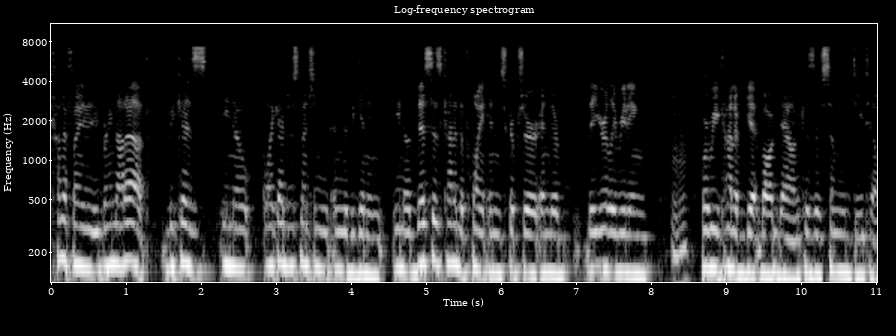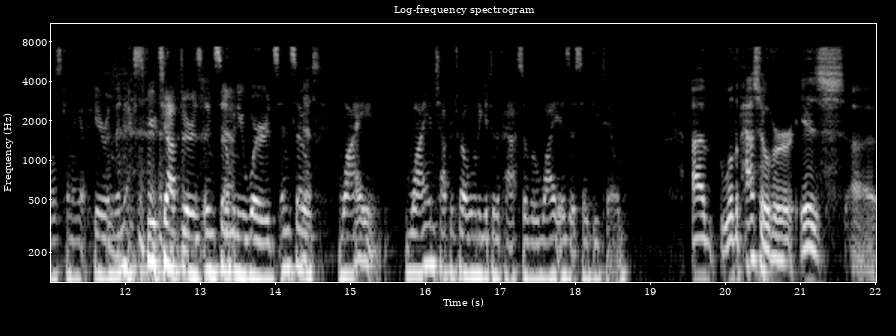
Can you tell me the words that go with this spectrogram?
kind of funny that you bring that up because, you know, like I just mentioned in the beginning, you know, this is kind of the point in scripture and the the yearly reading Mm-hmm. where we kind of get bogged down because there's so many details coming up here in the next few chapters and so Yeah. many words. And so Yes. why why in chapter 12 when we get to the Passover, why is it so detailed? Uh, well, the Passover is uh,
